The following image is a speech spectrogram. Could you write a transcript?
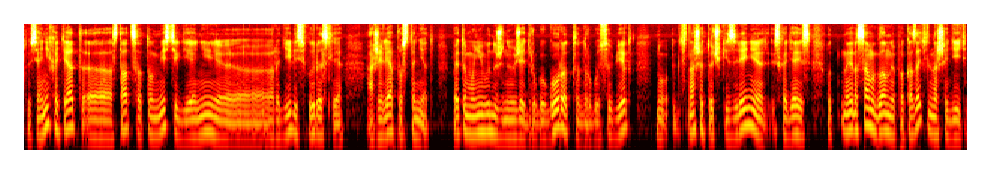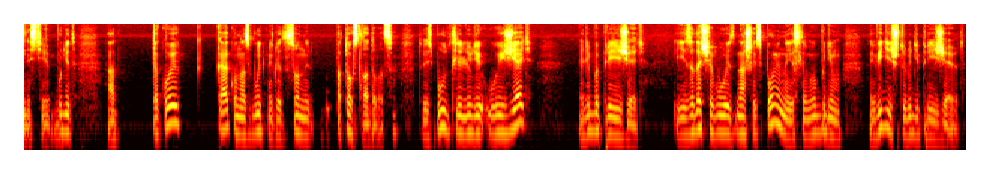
То есть они хотят э, остаться в том месте, где они родились, выросли, а жилья просто нет. Поэтому они вынуждены уезжать в другой город, в другой субъект. Ну, с нашей точки зрения, исходя из... Вот, наверное, самый главный показатель нашей деятельности будет такой, как у нас будет миграционный поток складываться. То есть будут ли люди уезжать, либо приезжать. И задача будет наша исполнена, если мы будем видеть, что люди приезжают.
